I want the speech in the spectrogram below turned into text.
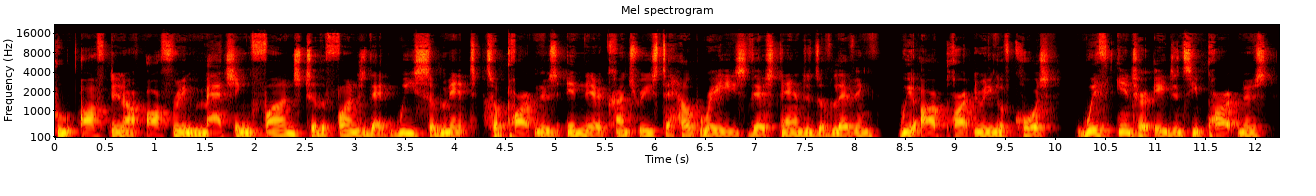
who often are offering matching funds to the funds that we submit to partners in their countries to help raise their standards of living. We are partnering, of course, with interagency partners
